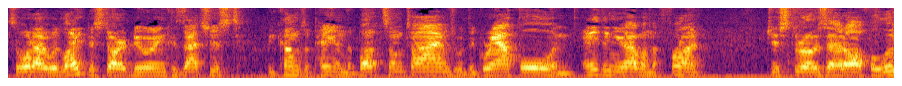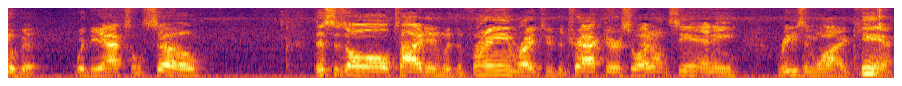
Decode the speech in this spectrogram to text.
So what I would like to start doing, because that's just becomes a pain in the butt sometimes with the grapple and anything you have on the front just throws that off a little bit with the axle. So this is all tied in with the frame right through the tractor, so I don't see any reason why I can't.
